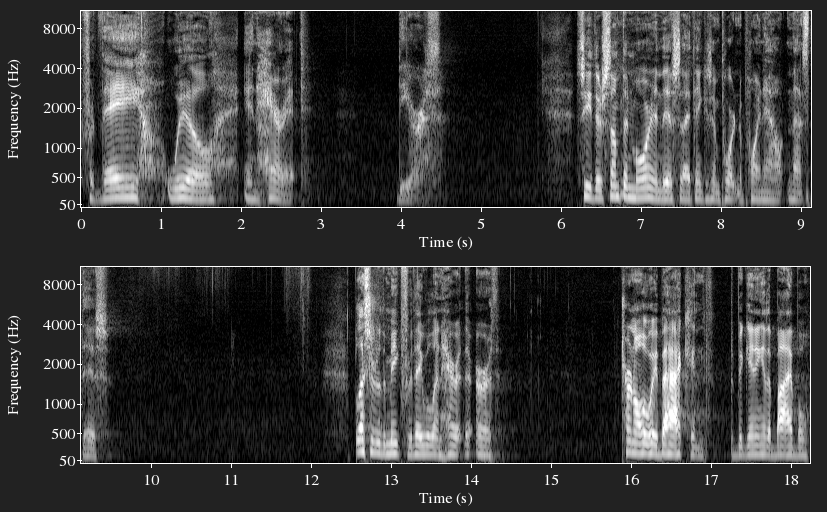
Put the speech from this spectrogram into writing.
for they will inherit the earth. See, there's something more in this that I think is important to point out, and that's this. Blessed are the meek, for they will inherit the earth. Turn all the way back the beginning of the Bible.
